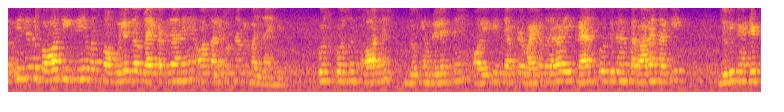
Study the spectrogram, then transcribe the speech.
तो इसी से बहुत ही इजी है, बस फॉर्मूले जो अप्लाई करते जाने हैं और सारे क्वेश्चन आपके बन जाएँगे। कुछ क्वेश्चन और हैं, जो कि हम ले लेते हैं। और इसी चैप्टर वाइंड हो जाएगा ये क्रैश कोर्स की तरह हम करवा रहे हैं, ताकि जो भी कैंडिडेट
